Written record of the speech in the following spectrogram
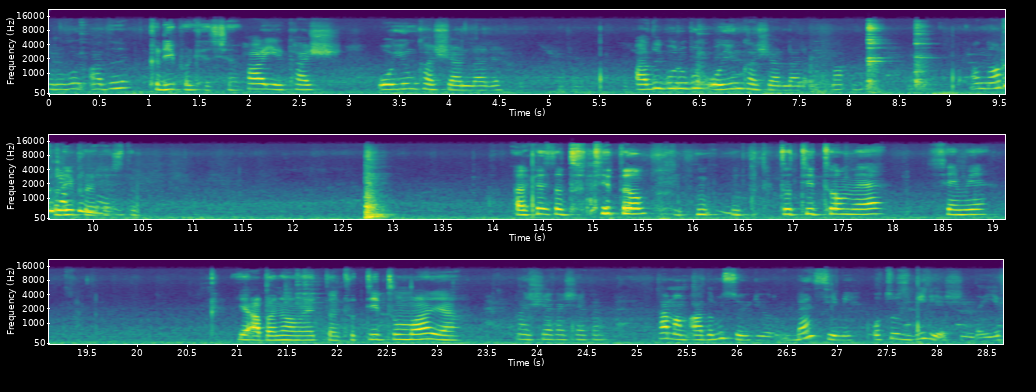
Grubun adı Creeper keseceğim. hayır kaş oyun kaşarları. Adı grubun oyun kaşarları. Lan, lan ne yapacaktım Creeper ben? kestim. Arkadaşlar Tutti Tom Tutti Tom ve Semih ya abone olmayı unutmayın. Tutti Tom var ya Lan şaka şaka. Tamam adımı söylüyorum. Ben Semih. 31 yaşındayım.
